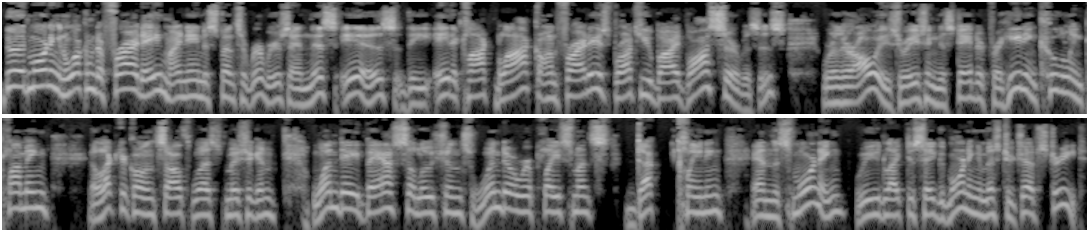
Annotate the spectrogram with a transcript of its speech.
Good morning and welcome to Friday. My name is Spencer Rivers and this is the eight o'clock block on Fridays brought to you by Boss Services, where they're always raising the standard for heating, cooling, plumbing, electrical in Southwest Michigan, one day bath solutions, window replacements, duct cleaning. And this morning we'd like to say good morning to Mr. Jeff Street.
